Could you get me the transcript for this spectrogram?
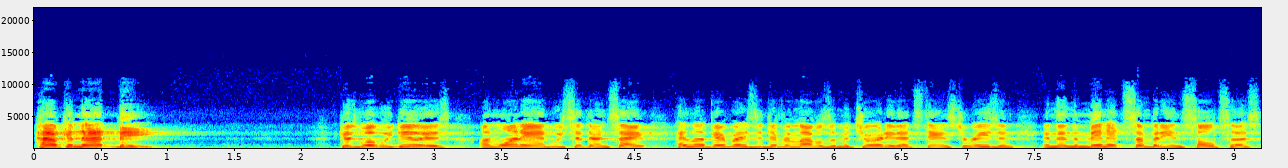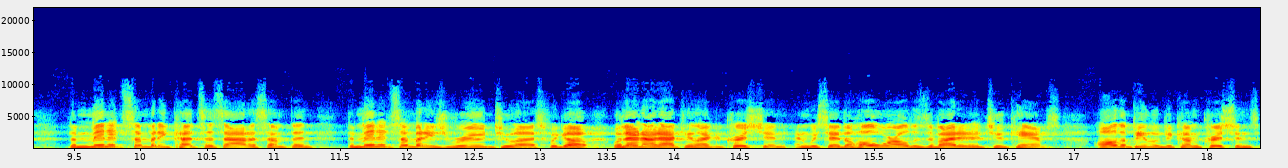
How can that be? Because what we do is, on one hand, we sit there and say, hey, look, everybody's at different levels of maturity. That stands to reason. And then the minute somebody insults us, the minute somebody cuts us out of something, the minute somebody's rude to us, we go, well, they're not acting like a Christian. And we say the whole world is divided into two camps. All the people who become Christians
